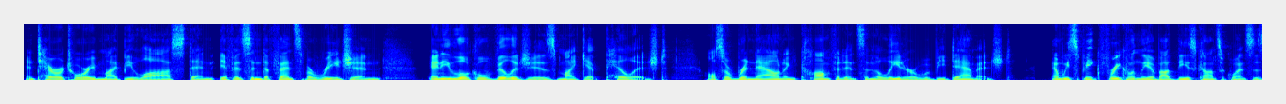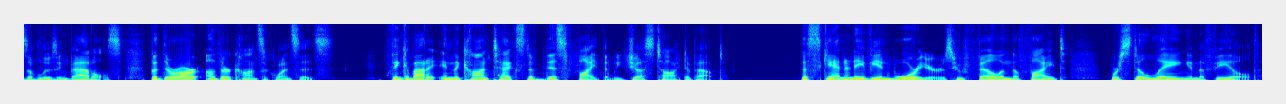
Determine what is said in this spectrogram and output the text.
and territory might be lost, and if it's in defense of a region, any local villages might get pillaged. Also, renown and confidence in the leader would be damaged. And we speak frequently about these consequences of losing battles, but there are other consequences. Think about it in the context of this fight that we just talked about. The Scandinavian warriors who fell in the fight were still laying in the field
